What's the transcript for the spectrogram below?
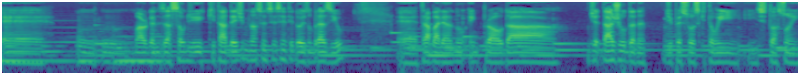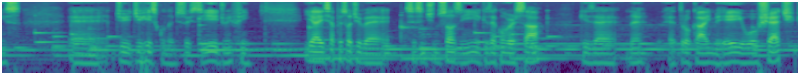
é um, uma organização de, que está desde 1962 no Brasil, é, trabalhando em prol da, de, da ajuda né, de pessoas que estão em, em, situações é, de, de risco, né, de suicídio, enfim. E aí, se a pessoa estiver se sentindo sozinha, quiser conversar, quiser né, é, trocar e-mail ou chat,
